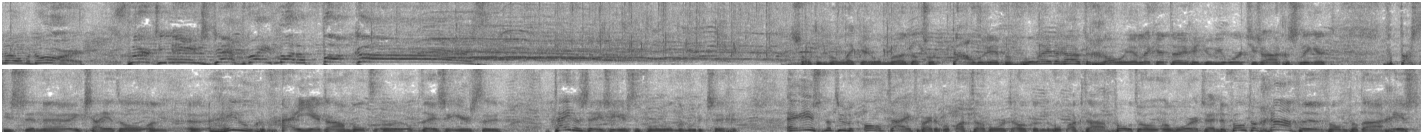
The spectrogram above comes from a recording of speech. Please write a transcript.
Genomen door 13 inch Death Ray Motherfuckers! Het is altijd wel lekker om eh, dat soort taal er even volledig uit te gooien. Lekker tegen jullie oortjes aangeslingerd. Fantastisch. En eh, ik zei het al, een eh, heel gevarieerd aanbod op deze eerste... Tijdens deze eerste voorronde moet ik zeggen. Er is natuurlijk altijd bij de Rob Acta Award ook een Rob Acta Foto Award. En de fotografe van vandaag is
